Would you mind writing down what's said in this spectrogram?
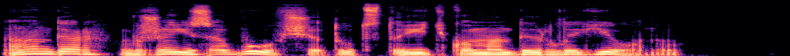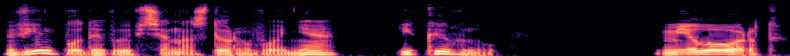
Андер вже й забув, що тут стоїть командир легіону. Він подивився на здоровоня і кивнув. Мілорд,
